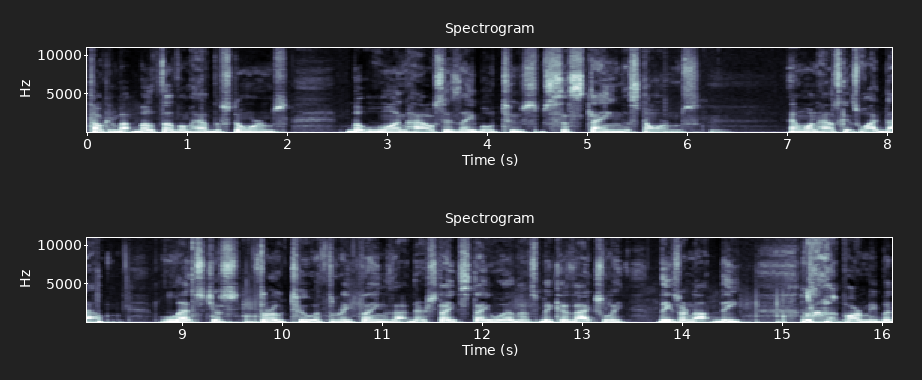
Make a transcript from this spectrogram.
talking about both of them have the storms, but one house is able to sustain the storms mm-hmm. and one house gets wiped out. Let's just throw two or three things out there. Stay stay with us because actually these are not deep. Pardon me, but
